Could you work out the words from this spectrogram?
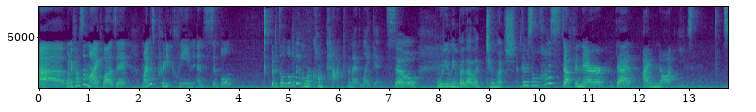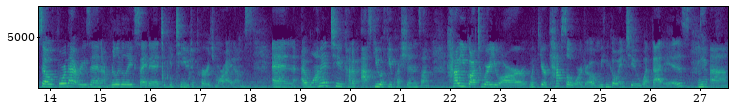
Uh, when it comes to my closet, mine is pretty clean and simple, but it's a little bit more compact than I'd like it. So what do you mean by that? Like too much? there's a lot of stuff in there that I'm not using. So, for that reason, I'm really, really excited to continue to purge more items. And I wanted to kind of ask you a few questions on how you got to where you are with your capsule wardrobe. And we can go into what that is Yeah. um,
